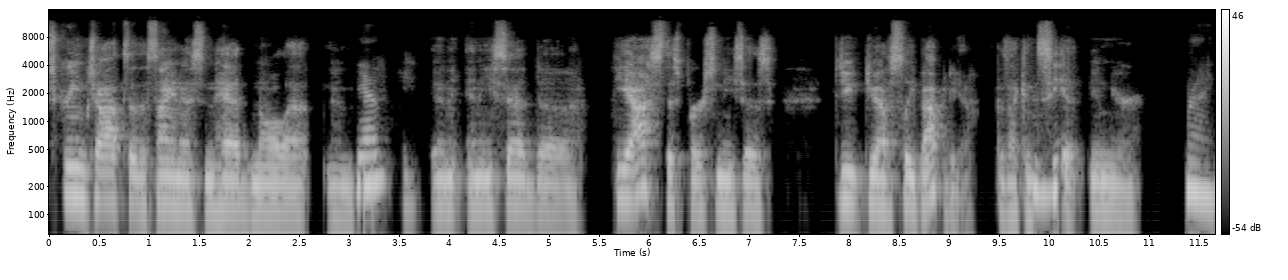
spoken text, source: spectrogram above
screenshots of the sinus and head and all that and yeah. he, and and he said uh, he asked this person he says do you do you have sleep apnea? Because I can mm-hmm. see it in your right.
